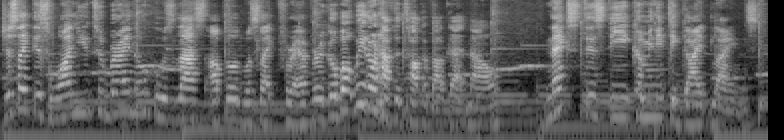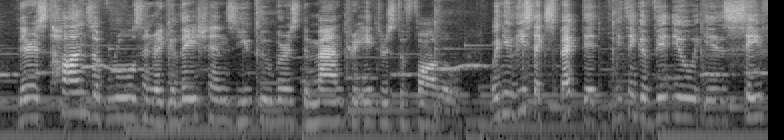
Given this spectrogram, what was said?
Just like this one YouTuber I know whose last upload was like forever ago, but we don't have to talk about that now. Next is the community guidelines. There's tons of rules and regulations YouTubers demand creators to follow. When you least expect it, you think a video is safe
